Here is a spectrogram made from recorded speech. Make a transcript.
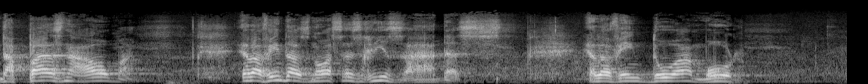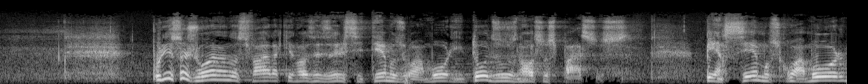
da paz na alma. Ela vem das nossas risadas, ela vem do amor. Por isso, Joana nos fala que nós exercitemos o amor em todos os nossos passos. Pensemos com amor,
